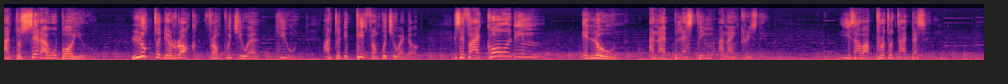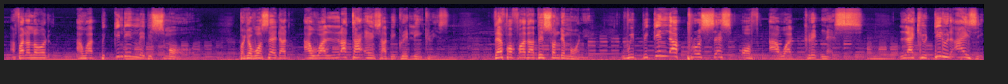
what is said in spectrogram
and to Sarah who bore you. Look to the rock from which you were hewn and to the pit from which you were dug. He said, For I called him alone and I blessed him and I increased him. He is our prototype person. And Father Lord, our beginning may be small, but your word said that our latter end shall be greatly increased. Therefore, Father, this Sunday morning, we begin that process of our greatness. Like you did with Isaac,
